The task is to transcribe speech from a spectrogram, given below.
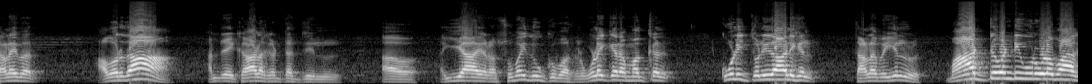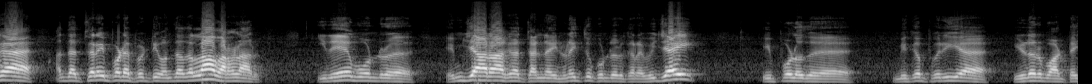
தலைவர். அவர்தான் அன்றைய காலகட்டத்தில் ஐயாயிரம் சுமை தூக்குவார்கள் உழைக்கிற மக்கள் கூலி தொழிலாளிகள் தலைமையில் மாட்டு வண்டி ஊர்வலமாக அந்த திரைப்பட பெட்டி வந்ததெல்லாம் வரலாறு. இதே போன்று எம்ஜிஆராக தன்னை நினைத்து கொண்டிருக்கிற விஜய் இப்பொழுது மிகப்பெரிய இடர்பாட்டை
